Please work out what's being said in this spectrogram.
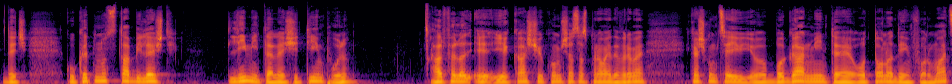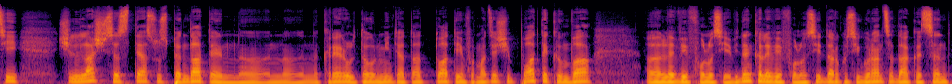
Deci, cu cât nu stabilești limitele și timpul, altfel e, e ca și cum, și asta spuneam mai devreme, e ca și cum ți-ai uh, băga în minte o tonă de informații și le lași să stea suspendate în, în, în creierul tău, în mintea ta, toate informațiile și poate cândva uh, le vei folosi. Evident că le vei folosi, dar cu siguranță dacă sunt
